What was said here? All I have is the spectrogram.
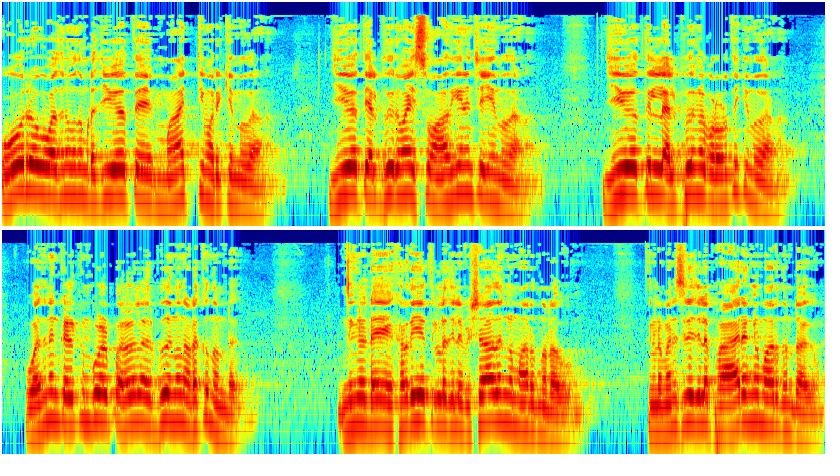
ഓരോ വചനവും നമ്മുടെ ജീവിതത്തെ മാറ്റിമറിക്കുന്നതാണ്. ജീവിതത്തെ അത്ഭുതമായി സ്വാധീനം ചെയ്യുന്നതാണ്. ജീവിതത്തിൽ അത്ഭുതങ്ങൾ പ്രവർത്തിക്കുന്നതാണ്. വചനം കേൾക്കുമ്പോൾ പല പല അത്ഭുതങ്ങൾ നടക്കുന്നുണ്ട്. നിങ്ങളുടെ ഹൃദയത്തിലുള്ള ചില വിഷാദങ്ങൾ മാറുന്നുണ്ടാകും. നിങ്ങളുടെ മനസ്സിലെ ചില ഭാരങ്ങൾ മാറുന്നുണ്ടാകും.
